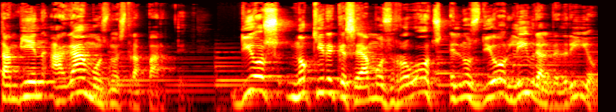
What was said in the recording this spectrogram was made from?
también hagamos nuestra parte. Dios no quiere que seamos robots, Él nos dio libre albedrío.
